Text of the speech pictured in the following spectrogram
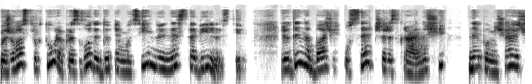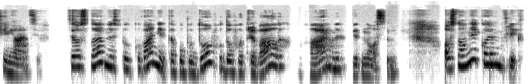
Межова структура призводить до емоційної нестабільності. Людина бачить усе через крайнощі не помічаючи нюансів. Це ускладнює спілкування та побудову довготривалих, гарних відносин. Основний конфлікт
